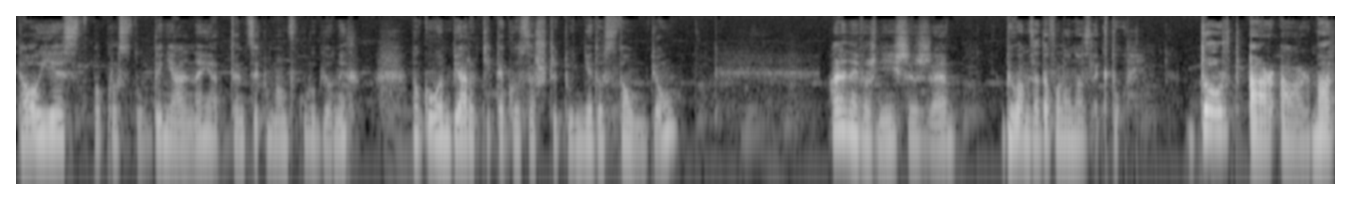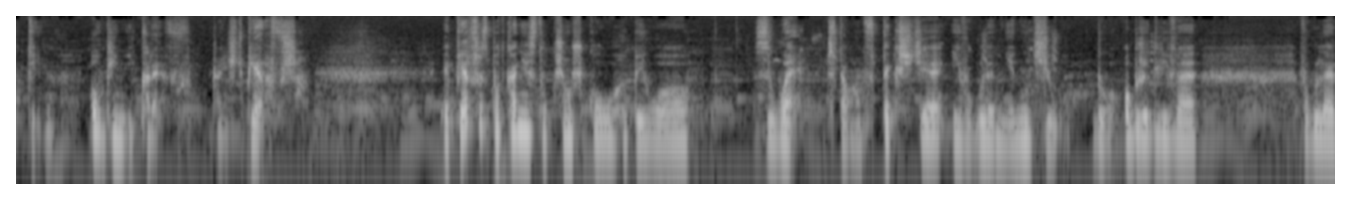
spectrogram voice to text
to jest po prostu genialne. Ja ten cykl mam w ulubionych. No gołębiarki tego zaszczytu nie dostąpią. Ale najważniejsze, że byłam zadowolona z lektury. George R. R. Martin. Ogień i krew. Część pierwsza. Pierwsze spotkanie z tą książką było złe. Czytałam w tekście i w ogóle mnie nudziło. Było obrzydliwe. W ogóle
